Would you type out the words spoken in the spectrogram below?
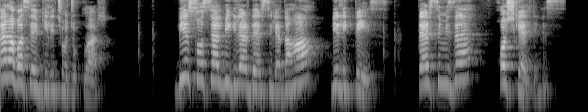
Merhaba sevgili çocuklar. Bir sosyal bilgiler dersiyle daha birlikteyiz. Dersimize hoş geldiniz.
